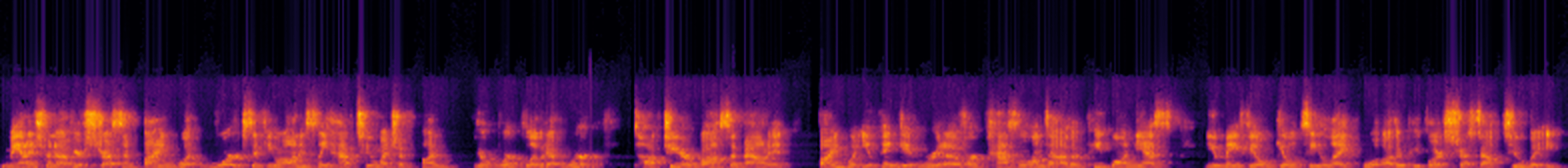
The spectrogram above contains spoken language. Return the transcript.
management of your stress and find what works. If you honestly have too much of on your workload at work, talk to your boss about it. Find what you can get rid of or pass along to other people. And yes, you may feel guilty, like, well, other people are stressed out too, but you,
